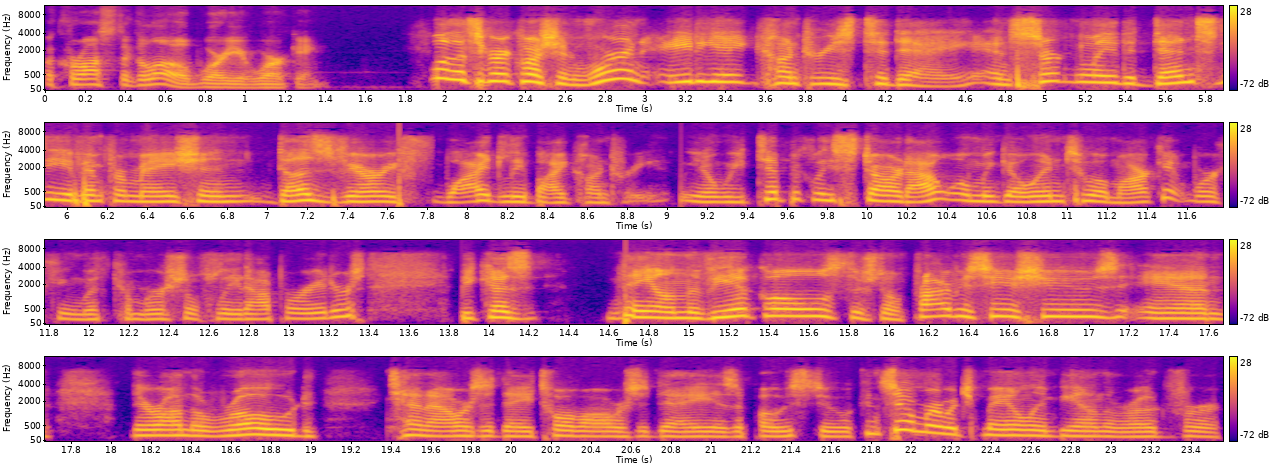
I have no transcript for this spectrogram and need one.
across the globe where you're working? Well, that's a great question. We're in 88 countries today, and certainly the density of information does vary widely by country. You know, we typically start out when we go into a market working with commercial fleet operators because they own the vehicles, there's no privacy issues, and they're on the road 10 hours a day, 12 hours a day, as opposed to a consumer, which may only be on the road for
